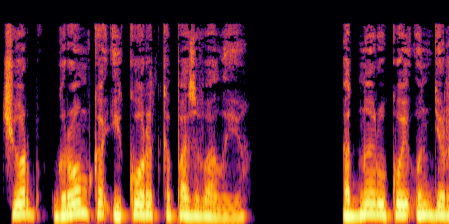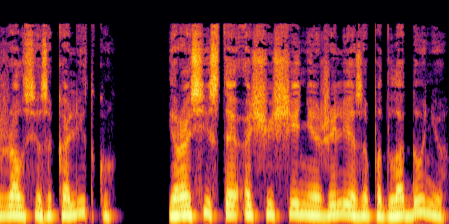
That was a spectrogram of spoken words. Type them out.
Чорб громко и коротко позвал ее. Одной рукой он держался за калитку, и расистое ощущение железа под ладонью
